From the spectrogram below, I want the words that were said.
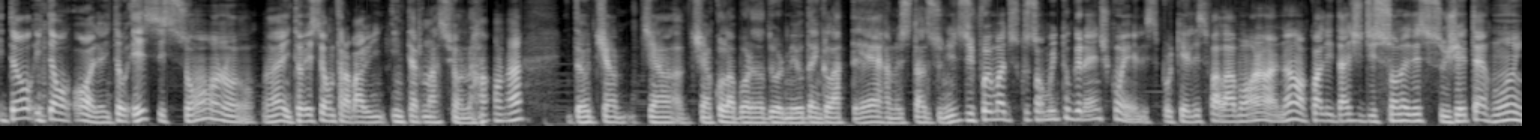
Então, então, olha, então esse sono, né? Então esse é um trabalho internacional, né? Então tinha, tinha, tinha colaborador meu da Inglaterra, nos Estados Unidos, e foi uma discussão muito grande com eles, porque eles falavam: ah, não, a qualidade de sono desse sujeito é ruim.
